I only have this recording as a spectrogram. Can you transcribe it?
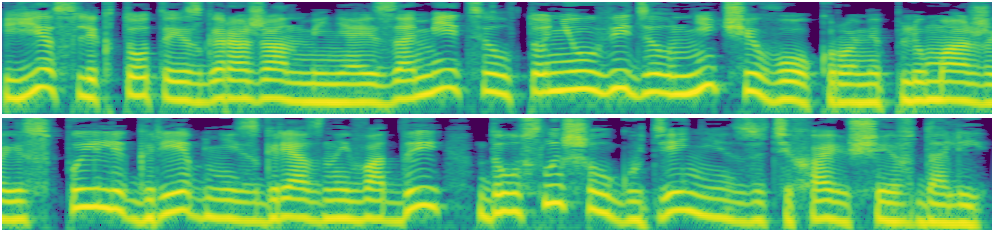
Если кто-то из горожан меня и заметил, то не увидел ничего, кроме плюмажа из пыли, гребней из грязной воды, да услышал гудение, затихающее вдали.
